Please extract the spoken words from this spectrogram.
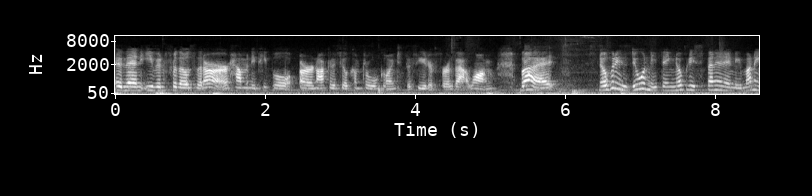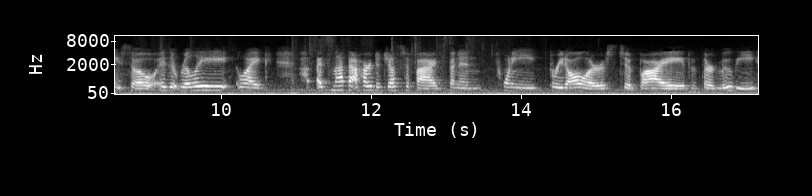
and then even for those that are how many people are not going to feel comfortable going to the theater for that long but nobody's doing anything nobody's spending any money so is it really like it's not that hard to justify spending $23 to buy the third movie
